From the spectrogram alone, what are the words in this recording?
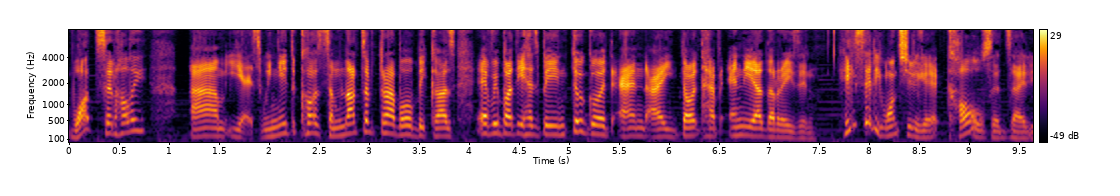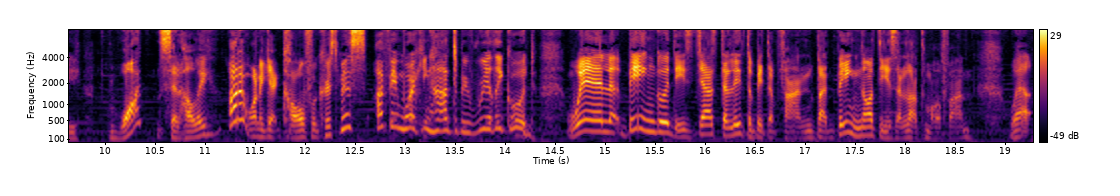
What? said Holly. Um, yes, we need to cause some lots of trouble because everybody has been too good and I don't have any other reason. He said he wants you to get coal, said Zadie. What? said Holly. I don't want to get coal for Christmas. I've been working hard to be really good. Well, being good is just a little bit of fun, but being naughty is a lot more fun. Well,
